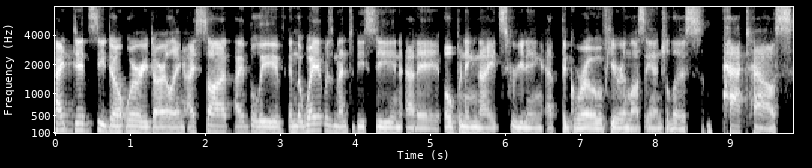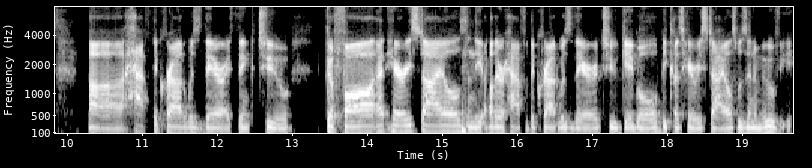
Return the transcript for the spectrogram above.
I did see Don't Worry, Darling. I saw it, I believe, in the way it was meant to be seen at a opening night screening at the Grove here in Los Angeles, packed house. Uh, half the crowd was there, I think, to guffaw at Harry Styles, and the other half of the crowd was there to giggle because Harry Styles was in a movie.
